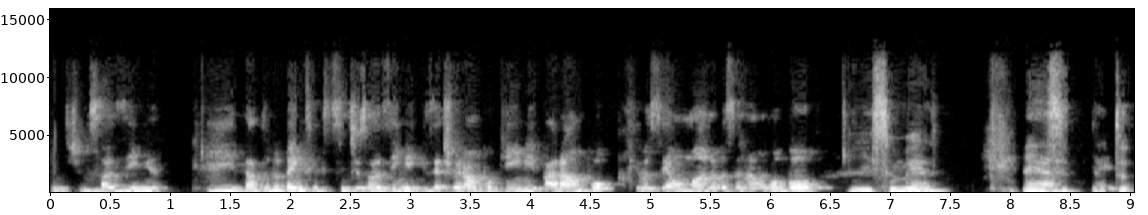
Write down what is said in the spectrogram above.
tô me uhum. sozinha. E tá tudo bem se sentir sozinha e quiser chorar um pouquinho e parar um pouco, porque você é humana, você não é um robô. Isso né? mesmo. É. Isso, é. Tu,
